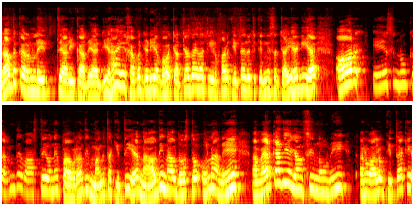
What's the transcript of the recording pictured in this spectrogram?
ਰੱਦ ਕਰਨ ਲਈ ਤਿਆਰੀ ਕਰ ਰਿਹਾ ਜੀ, ਹਾਂ। ਇਹ ਖਬਰ ਜਿਹੜੀ ਹੈ ਬਹੁਤ ਚਰਚਾ ਦਾ, ਇਹਦਾ ਚੀਰਫਾੜ ਕੀਤਾ, ਇਹਦੇ ਵਿੱਚ ਕਿੰਨੀ ਸੱਚਾਈ ਹੈਗੀ ਹੈ। ਔਰ ਇਸ ਨੂੰ ਕਰਨ ਦੇ ਵਾਸਤੇ ਉਹਨੇ ਪਾਵਰਾਂ ਦੀ ਮੰਗ ਤਾਂ ਕੀਤੀ ਹੈ। ਨਾਲ ਦੀ ਨਾਲ ਦੋਸਤੋ, ਉਹਨਾਂ ਨੇ ਅਮਰੀਕਾ ਦੀ ਏਜੰਸੀ ਨੂੰ ਵੀ ਅਨਵਾਲਵ ਕੀਤਾ ਕਿ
